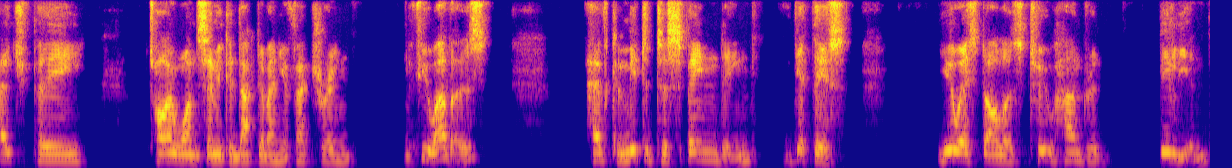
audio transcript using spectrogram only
HP, Taiwan Semiconductor Manufacturing, a few others have committed to spending, get this, US dollars 200 billion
